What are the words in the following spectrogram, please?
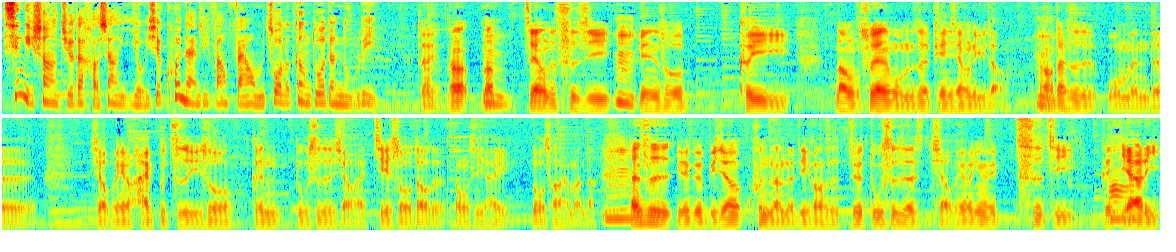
心理上觉得好像有一些困难的地方，反而我们做了更多的努力。对，那那这样的刺激，嗯，变成说可以让虽然我们在偏乡旅岛，然后但是我们的。小朋友还不至于说跟都市的小孩接收到的东西还落差还蛮大，嗯。但是有一个比较困难的地方是，就是都市的小朋友因为刺激跟压力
